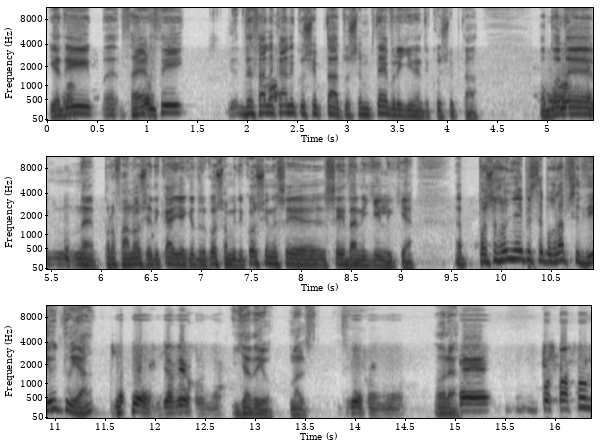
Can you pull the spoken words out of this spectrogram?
Γιατί ε, θα έρθει, δεν θα είναι καν 27, το Σεπτέμβρη γίνεται 27. Οπότε, ναι, προφανώς ειδικά για κεντρικός αμυντικός είναι σε, σε ιδανική ηλικία. Ε, πόσα χρόνια είπες, θα υπογράψει, δύο ή τρία; Για δύο, για δύο χρόνια. Για δύο, μάλιστα. Δύο χρόνια, ναι. Ωραία. Ε, προσπαθούν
